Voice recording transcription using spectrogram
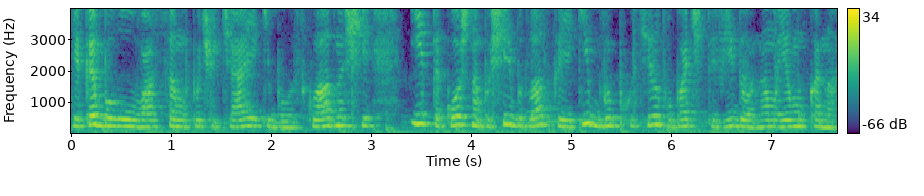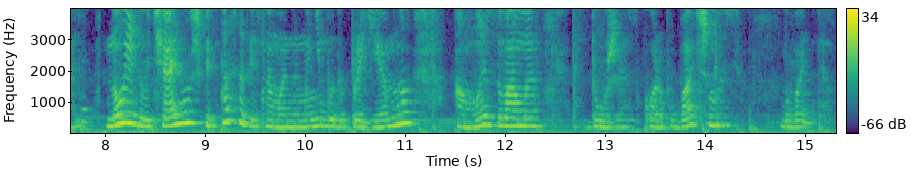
яке було у вас самопочуття, які були складнощі. І також напишіть, будь ласка, які б ви б хотіли побачити відео на моєму каналі. Ну і звичайно ж, підписуйтесь на мене, мені буде приємно. А ми з вами дуже скоро побачимось. Бувайте!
